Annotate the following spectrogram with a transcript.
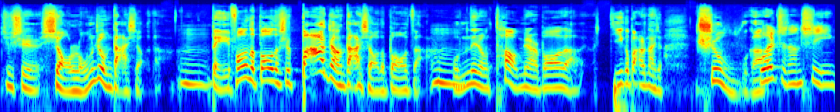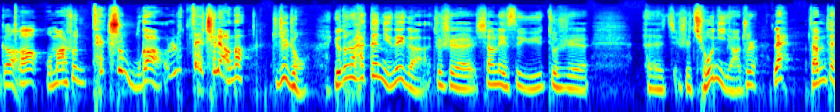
就是小笼这种大小的，嗯，北方的包子是巴掌大小的包子，嗯，我们那种烫面包子一个巴掌大小，吃五个，我只能吃一个。啊，我妈说你才吃五个，我说再吃两个，就这种，有的时候还跟你那个就是像类似于就是，呃，就是求你一样，就是来咱们再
